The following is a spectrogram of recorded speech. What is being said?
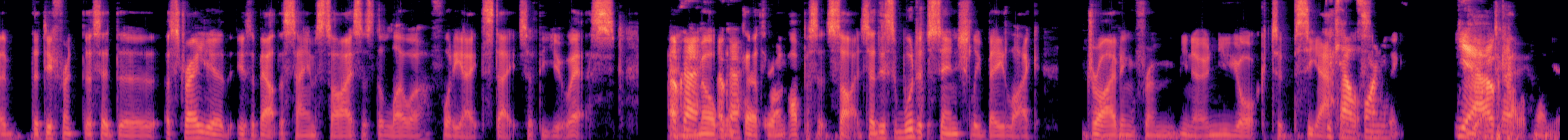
uh, the different they said the Australia is about the same size as the lower 48 states of the US. And Okay, Melbourne okay. and Perth are on opposite sides. So this would essentially be like driving from, you know, New York to Seattle or California. Something. Yeah, okay. California.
